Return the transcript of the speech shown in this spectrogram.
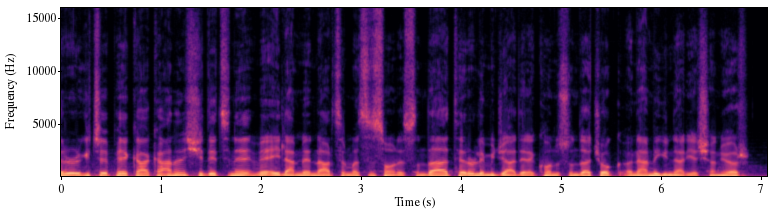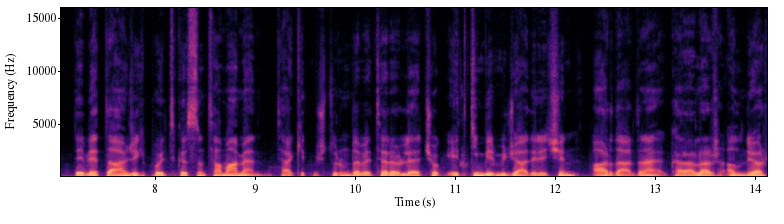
Terör örgütü PKK'nın şiddetini ve eylemlerini artırması sonrasında terörle mücadele konusunda çok önemli günler yaşanıyor. Devlet daha önceki politikasını tamamen terk etmiş durumda ve terörle çok etkin bir mücadele için ardı ardına kararlar alınıyor.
